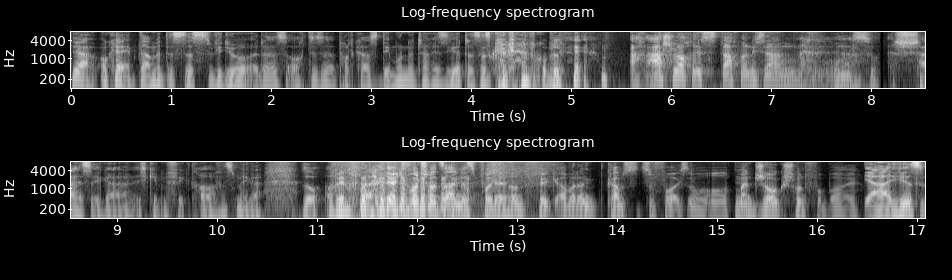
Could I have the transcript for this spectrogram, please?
Ja, okay. Damit ist das Video, äh, da ist auch dieser Podcast demonetarisiert. Das ist gar kein Problem. Ach, Arschloch ist, darf man nicht sagen. Um zu, Scheißegal. Ich gebe einen Fick drauf. Ist mega. So, auf jeden Fall. Ja, ich wollte schon sagen, das ist voll der Hirnfick, aber dann kamst du zuvor. Ich so, oh, mein Joke schon vorbei. Ja, hier, ist,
